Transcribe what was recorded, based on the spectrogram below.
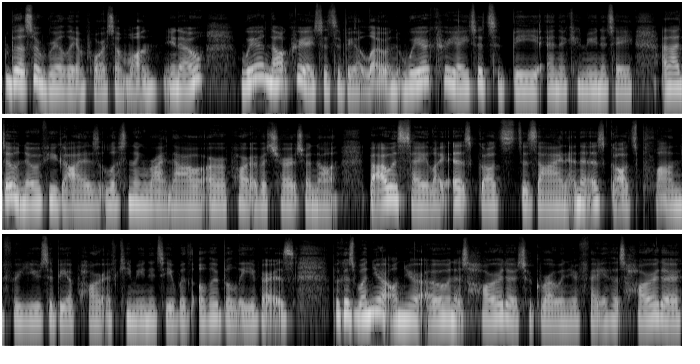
But that's a really important one, you know? We are not created to be alone. We are created to be in a community. And I don't know if you guys listening right now are a part of a church or not, but I would say like it's God's design and it is God's plan for you to be a part of community with other believers. Because when you're on your own, it's harder to grow in your faith. It's harder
